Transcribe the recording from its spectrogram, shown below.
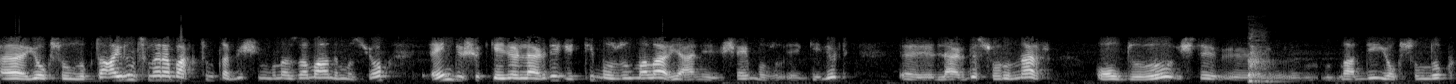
e, yoksullukta. Ayrıntılara baktım tabii şimdi buna zamanımız yok. En düşük gelirlerde ciddi bozulmalar yani şey e, gelirlerde sorunlar olduğu işte e, maddi yoksulluk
